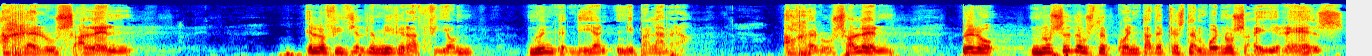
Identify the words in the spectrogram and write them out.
a Jerusalén. El oficial de migración no entendía ni palabra. A Jerusalén. Pero, ¿no se da usted cuenta de que está en Buenos Aires?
